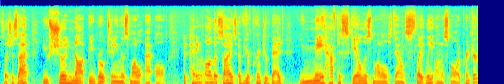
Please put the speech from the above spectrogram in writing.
such as that. You should not be rotating this model at all. Depending on the size of your printer bed, you may have to scale this model down slightly on a smaller printer.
